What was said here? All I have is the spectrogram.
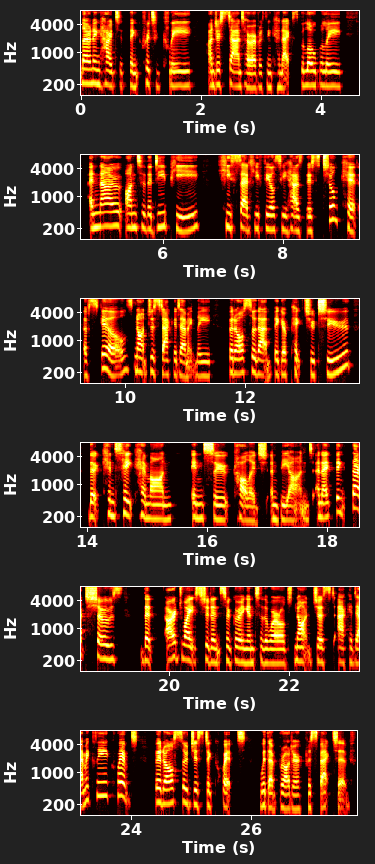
learning how to think critically, understand how everything connects globally. And now onto the DP, he said he feels he has this toolkit of skills, not just academically, but also that bigger picture too, that can take him on into college and beyond. And I think that shows that our Dwight students are going into the world not just academically equipped, but also just equipped with a broader perspective.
